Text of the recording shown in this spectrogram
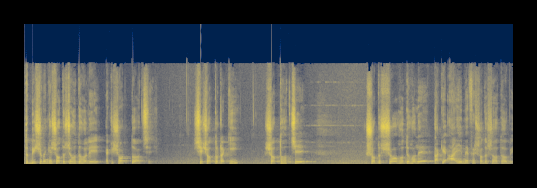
তো বিশ্বব্যাংকের সদস্য হতে হলে একটি শর্ত আছে। সে শর্তটা কি? শর্ত হচ্ছে সদস্য হতে হলে তাকে আইএমএফ এর সদস্য হতে হবে।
